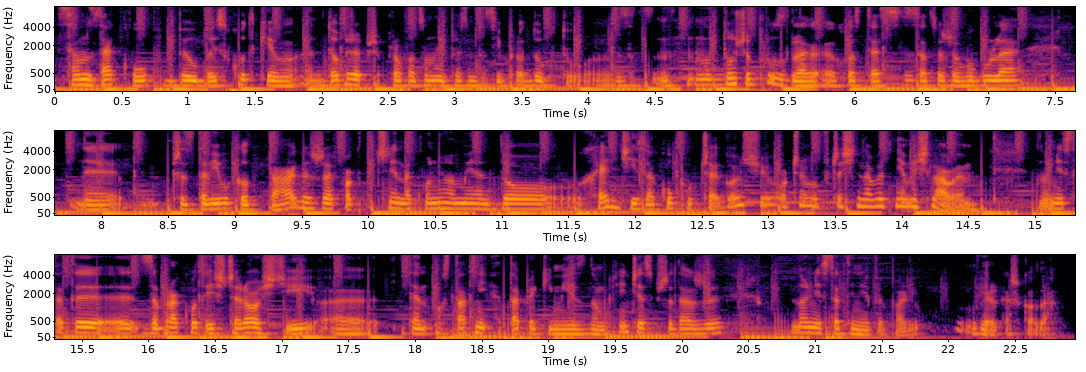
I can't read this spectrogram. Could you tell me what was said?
sam zakup byłby skutkiem dobrze przeprowadzonej prezentacji produktu. No, duży plus dla hostessy za to, że w ogóle e, przedstawiły go tak, że faktycznie nakłoniło mnie do chęci zakupu czegoś, o czym wcześniej nawet nie myślałem. No niestety e, zabrakło tej szczerości e, i ten ostatni etap, jakim jest domknięcie sprzedaży, no niestety nie wypalił. Wielka szkoda.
